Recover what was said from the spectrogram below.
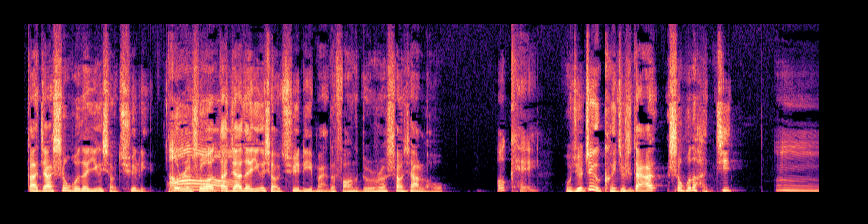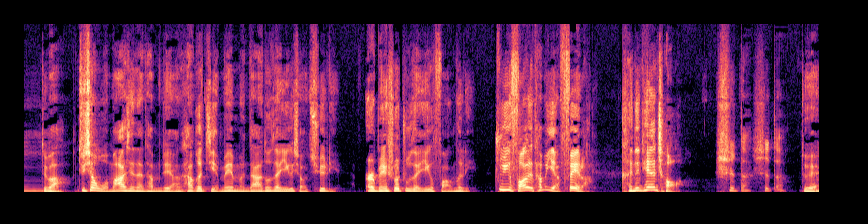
大家生活在一个小区里，或者说大家在一个小区里买的房子，比如说上下楼，OK，我觉得这个可以，就是大家生活的很近，嗯，对吧？就像我妈现在他们这样，她和姐妹们大家都在一个小区里，而没说住在一个房子里，住一个房子里他们也废了，肯定天天吵。是的，是的，对、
